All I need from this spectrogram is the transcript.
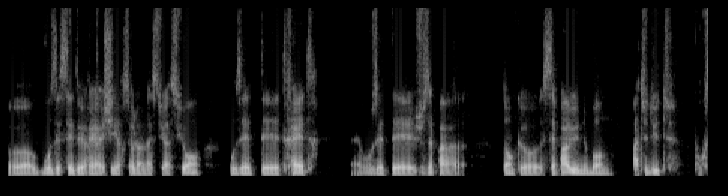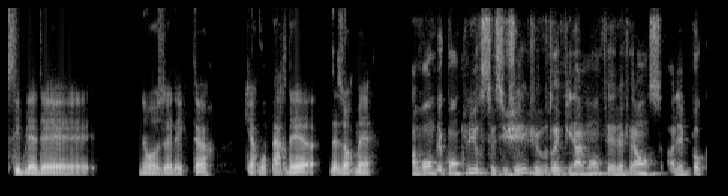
euh, vous essayez de réagir selon la situation, vous êtes des traîtres, euh, vous êtes des, je ne sais pas. Donc, ce n'est pas une bonne attitude pour cibler des, nos électeurs, car vous perdez désormais avant de conclure ce sujet, je voudrais finalement faire référence à l'époque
